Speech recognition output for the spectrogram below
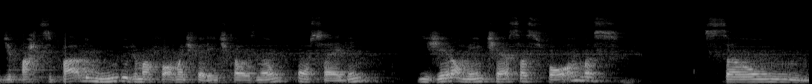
de participar do mundo de uma forma diferente que elas não conseguem, e geralmente essas formas são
